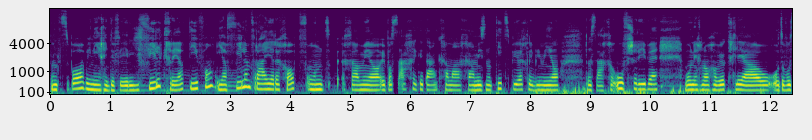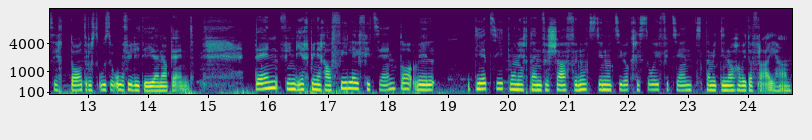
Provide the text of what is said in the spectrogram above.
Und zwar bin ich in der Ferien viel kreativer, ich habe viel einen freieren Kopf und kann mir über Sachen Gedanken machen, habe mein Notizbüchlein bei mir, da Sachen aufschreiben, wo ich nachher wirklich auch, oder wo sich daraus auch viele Ideen ergeben. Dann finde ich, bin ich auch viel effizienter, weil die Zeit, die ich dann Arbeiten nutze, die nutze ich wirklich so effizient, damit ich nachher wieder frei habe.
